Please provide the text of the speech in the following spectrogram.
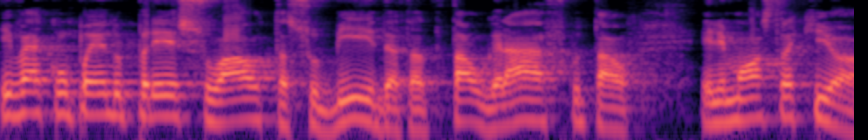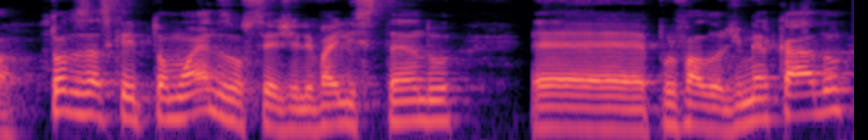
e vai acompanhando o preço, alta, subida, tal, tal, gráfico tal. Ele mostra aqui, ó, todas as criptomoedas, ou seja, ele vai listando é, por valor de mercado.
